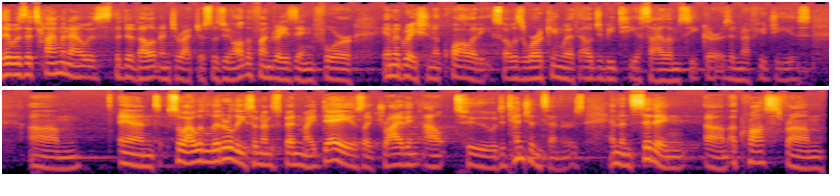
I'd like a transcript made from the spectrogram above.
there was a time when I was the development director, so I was doing all the fundraising for immigration equality. So I was working with LGBT asylum seekers and refugees. Um, and so I would literally sometimes spend my days like driving out to detention centers and then sitting um, across from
